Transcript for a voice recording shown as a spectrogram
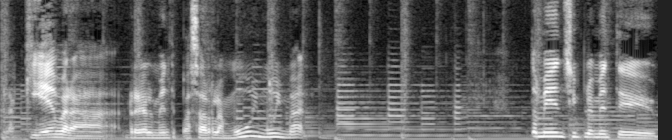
a la quiebra, realmente pasarla muy, muy mal. También simplemente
